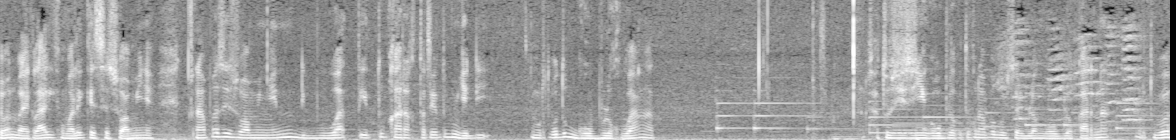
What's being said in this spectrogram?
Cuman baik lagi kembali ke si suaminya. Kenapa sih suaminya ini dibuat itu karakternya itu menjadi menurut gue tuh goblok banget? Satu sisinya goblok itu kenapa gue bisa bilang goblok? Karena menurut gue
